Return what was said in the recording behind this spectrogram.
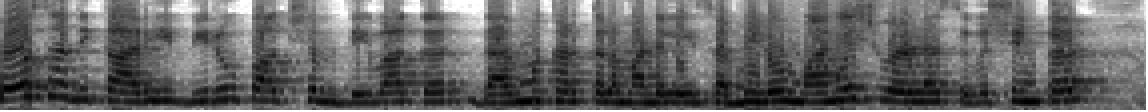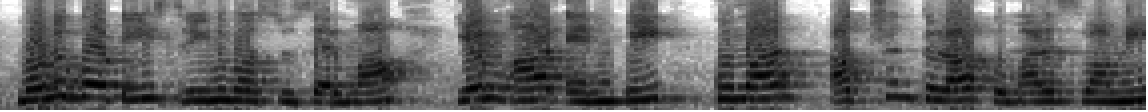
కోశాధికారి విరూపాక్షం దివాకర్ ధర్మకర్తల మండలి సభ్యులు మహేశ్వరుల శివశంకర్ మునుగోటి శ్రీనివాసు శర్మ ఎంఆర్ఎన్పి కుమార్ అక్షంతుల కుమారస్వామి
